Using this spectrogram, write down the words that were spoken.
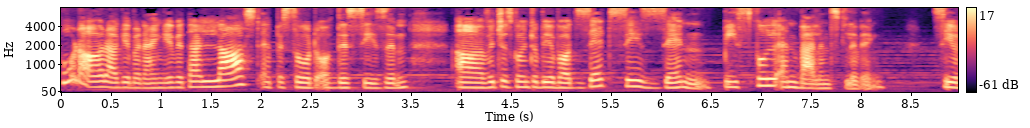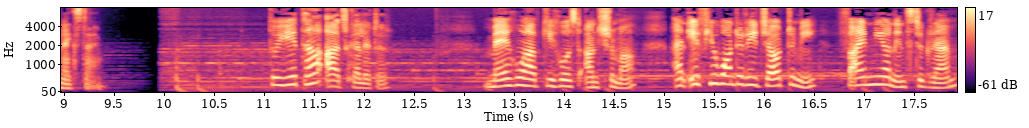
थोड़ा और आगे बढ़ाएंगे with our last episode of this season which is going to be about Z से zen peaceful and balanced living see you next time तो ये था आज का लेटर मैं हूँ आपकी host Anshuma and if you want to reach out to me find me on Instagram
